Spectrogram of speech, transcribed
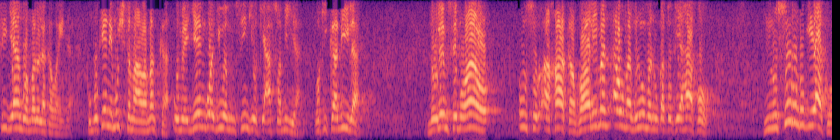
si jambo ambalo la kawaida. Kumbukeni mujtamaa wa maka umejengwa juu ya msingi wa kiaswabia wa kikabila. Ndio ule msemo wao unsur akhaka zaliman au madhluman ukatokea hapo. Mnusuru ndugu yako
